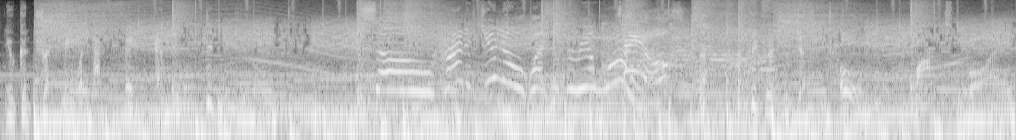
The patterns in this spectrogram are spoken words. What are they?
Thought you could trick me with that fake emerald, didn't you? So, how did you know it wasn't the real one? Tails! because you just told me, Fox Boy.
